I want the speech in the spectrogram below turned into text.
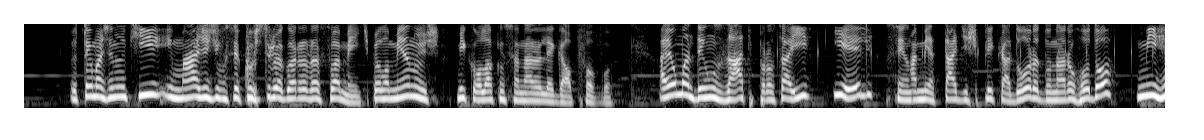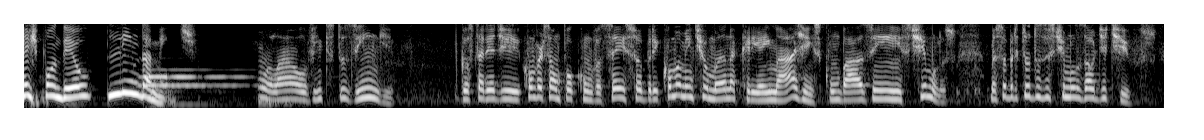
Eu tô imaginando que imagens você construiu agora da sua mente. Pelo menos me coloque um cenário legal, por favor. Aí eu mandei um zap para o Altair e ele, sendo a metade explicadora do Naruhodô, me respondeu lindamente. Olá, ouvintes do Zing. Gostaria de conversar um pouco com vocês sobre como a mente humana cria imagens com base em estímulos, mas sobretudo os estímulos auditivos.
